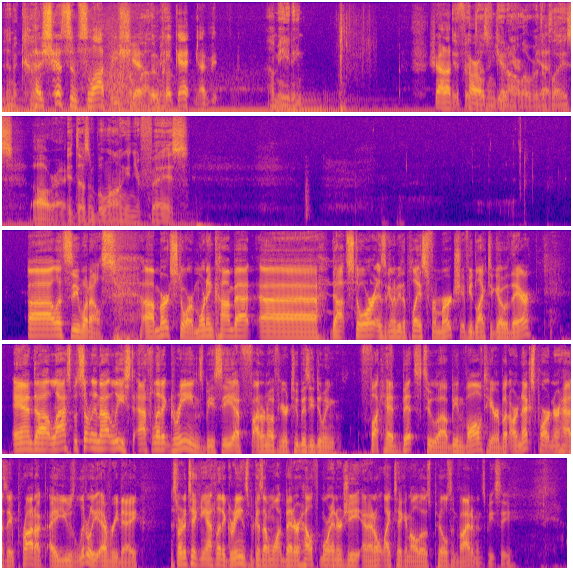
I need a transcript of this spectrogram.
and a coke. that's just some sloppy shit, Luke. me. Okay, I mean, I'm eating. shout out If to it Carl doesn't get all over the place, All right. it doesn't belong in your face. Uh, let's see what else. Uh, merch store, Morning Combat uh, dot store is going to be the place for merch if you'd like to go there. And uh, last but certainly not least, Athletic Greens, BC. If, I don't know if you're too busy doing fuckhead bits to uh, be involved here, but our next partner has a product I use literally every day. I started taking Athletic Greens because I want better health, more energy, and I don't like taking all those pills and vitamins, BC.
